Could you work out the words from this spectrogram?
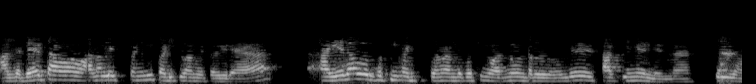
அந்த டேட்டாவை அனலைஸ் பண்ணி படிக்கலாமே தவிர ஏதாவது ஒரு கொஸ்டின் படிச்சு போனா அந்த கொஸ்டின் வரணும்ன்றது வந்து சாத்தியமே இல்லை இல்ல புரியுதா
